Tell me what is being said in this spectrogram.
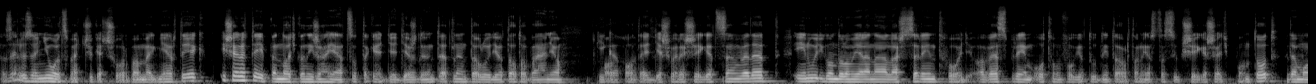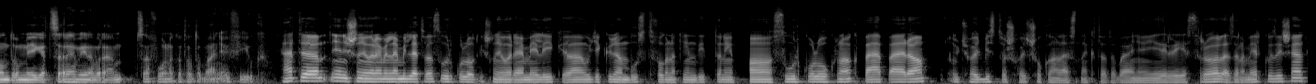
Az előző nyolc meccsüket sorban megnyerték, és előtte éppen Nagykanizsán játszottak egy-egyes döntetlent, ahol ugye a Tatabánya Kikapott. a 6-1-es vereséget szenvedett. Én úgy gondolom jelen állás szerint, hogy a Veszprém otthon fogja tudni tartani azt a szükséges egy pontot, de mondom még egyszer, remélem rám száfolnak a tatabányai fiúk. Hát én is nagyon remélem, illetve a szurkolók is nagyon remélik, ugye külön buszt fognak indítani a szurkolóknak pápára, úgyhogy biztos, hogy sokan lesznek tatabányai részről ezen a mérkőzésen,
